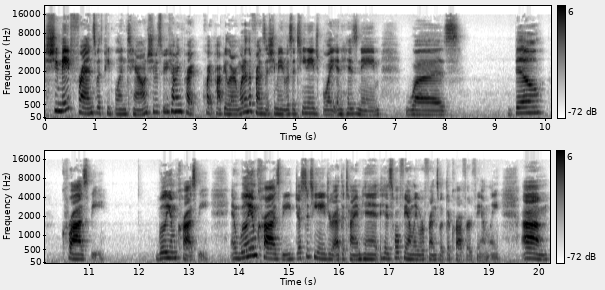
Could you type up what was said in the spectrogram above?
she made friends with people in town. She was becoming quite popular. And one of the friends that she made was a teenage boy, and his name was Bill Crosby. William Crosby. And William Crosby, just a teenager at the time, his, his whole family were friends with the Crawford family. Um,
